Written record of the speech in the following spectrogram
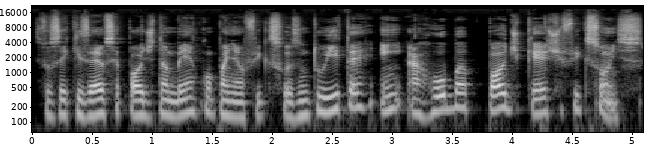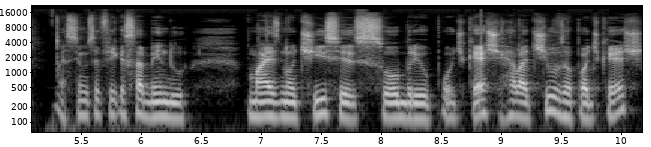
Se você quiser, você pode também acompanhar o Ficções no Twitter em arroba podcastficções. Assim você fica sabendo mais notícias sobre o podcast, relativos ao podcast,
